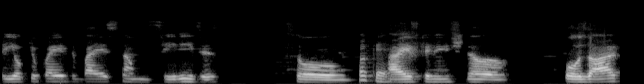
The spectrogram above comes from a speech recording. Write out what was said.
preoccupied by some series. So Okay, I finished uh, Ozark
